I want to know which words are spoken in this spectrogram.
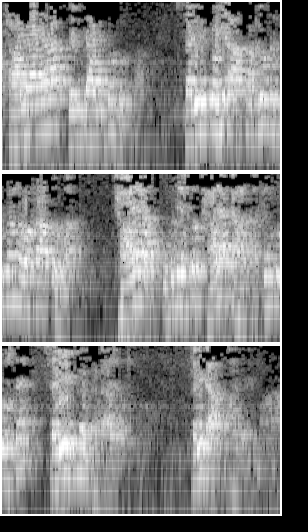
छाया या व्यविचारित को होगा शरीर को ही आत्मा क्यों प्रतिबंध हो प्राप्त हुआ? छाया, उपदेश तो छाया कहा था, किंतु उसने शरीर में घटाया उसको। शरीर आत्मा है मेरे माना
